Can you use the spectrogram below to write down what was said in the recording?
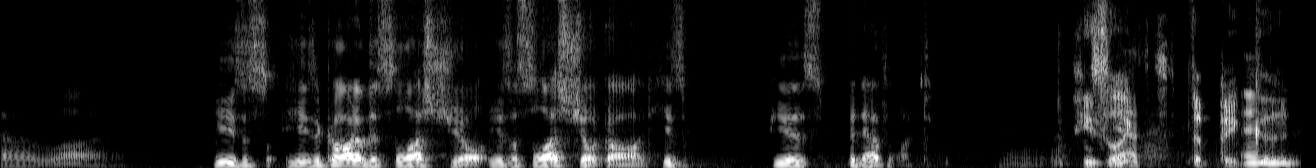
Pelar. He is a, s- he's a god of the celestial. He's a celestial god. He's he is benevolent. He's like Yes. the big And good.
